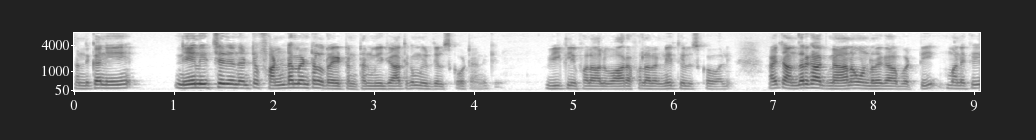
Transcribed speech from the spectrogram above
అందుకని నేను ఇచ్చేది ఏంటంటే ఫండమెంటల్ రైట్ అంటాను మీ జాతకం మీరు తెలుసుకోవటానికి. వీక్లీ ఫలాలు వార ఫలాలు అన్నీ తెలుసుకోవాలి. అయితే అందరికీ ఆ జ్ఞానం ఉండదు కాబట్టి మనకి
